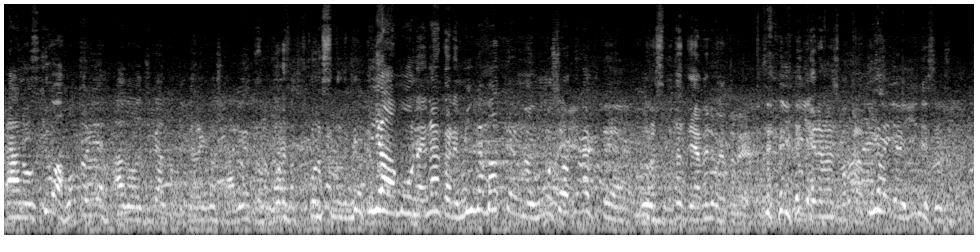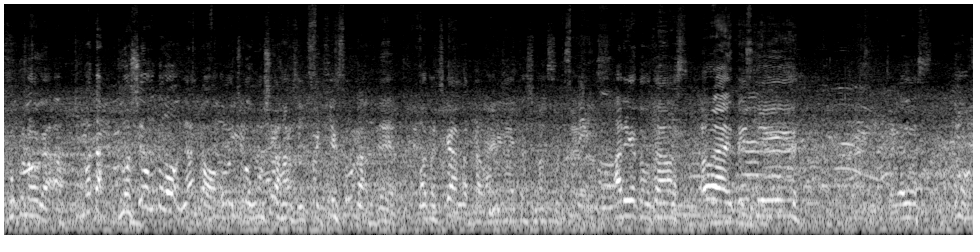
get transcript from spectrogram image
あの今日は本当にね、あの時間取っていただきましてありがとうございます。この質問でいやもうねなんかねみんな待ってるのに申し訳なくて。この質問だってやめればよかったね。いける話ばっかりいやいやいいんですよ僕の方があまた後ほどなんかちょっと面白い話いっぱい聞けそうなんでまた時間があったらお願いいたしますありがとうございます Alright thank you ありがとうございますどうも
